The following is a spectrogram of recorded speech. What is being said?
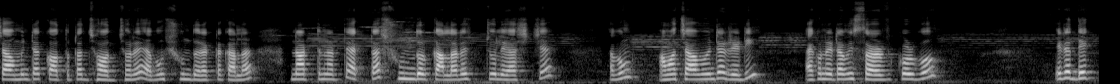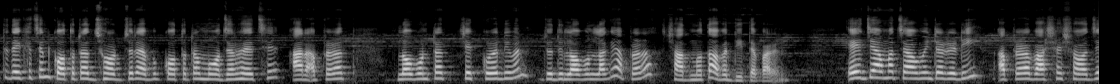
চাউমিনটা কতটা ঝরঝরে এবং সুন্দর একটা কালার। নাড়তে নাড়তে একটা সুন্দর কালারে চলে আসছে এবং আমার চাউমিনটা রেডি এখন এটা আমি সার্ভ করব। এটা দেখতে দেখেছেন কতটা ঝরঝরে এবং কতটা মজার হয়েছে। আর আপনারা লবণটা চেক করে নেবেন। যদি লবণ লাগে আপনারা স্বাদ মতো আবার দিতে পারেন। এই যে আমার চাউমিনটা রেডি আপনারা বাসায় সহজে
